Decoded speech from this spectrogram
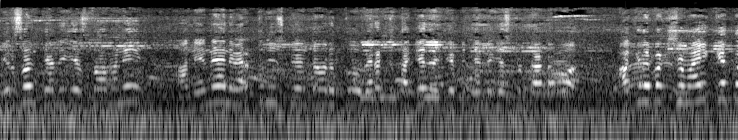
నిరసన తెలియజేస్తామని ఆ నిర్ణయాన్ని వెనక్కి తీసుకునేంత వరకు వెనక్కి తగ్గేదని చెప్పి తెలియజేస్తుంటాము అఖిలపక్షం ఐక్యత!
